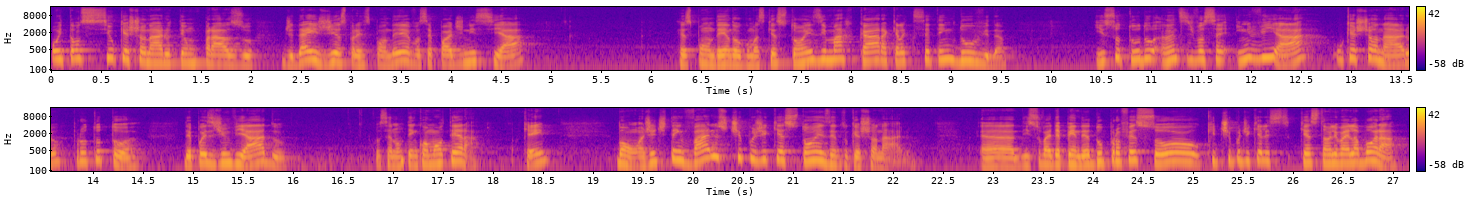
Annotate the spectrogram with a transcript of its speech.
Ou então, se o questionário tem um prazo de 10 dias para responder, você pode iniciar respondendo algumas questões e marcar aquela que você tem dúvida. Isso tudo antes de você enviar o questionário para o tutor. Depois de enviado, você não tem como alterar, ok? Bom, a gente tem vários tipos de questões dentro do questionário. Uh, isso vai depender do professor, que tipo de questão ele vai elaborar.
